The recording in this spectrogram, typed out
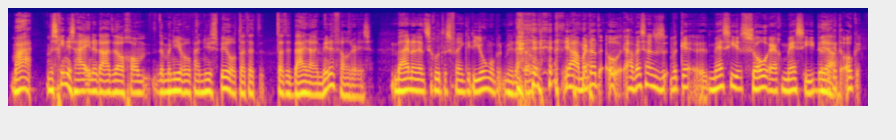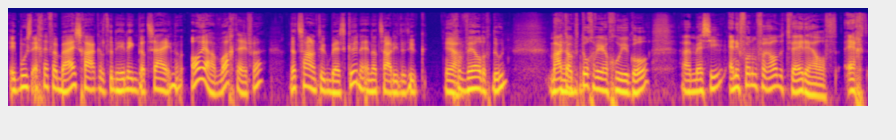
Maar misschien is hij inderdaad wel gewoon de manier waarop hij nu speelt, dat het, dat het bijna een middenvelder is. Bijna net zo goed als Frenkie de Jong op het middenveld. ja, maar dat, oh, ja, wij zijn, we, Messi is zo erg Messi. Dat Ja. ik het ook, ik moest echt even bijschakelen toen Hiddink dat zei. Dan, oh ja, wacht even. Dat zou natuurlijk best kunnen. En dat zou hij natuurlijk geweldig doen. Maakt Ja. ook toch weer een goede goal, eh, Messi. En ik vond hem vooral de tweede helft echt,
